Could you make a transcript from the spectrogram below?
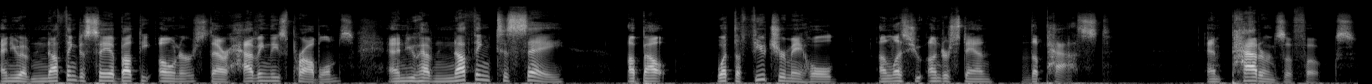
and you have nothing to say about the owners that are having these problems, and you have nothing to say about what the future may hold unless you understand the past and patterns of folks.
